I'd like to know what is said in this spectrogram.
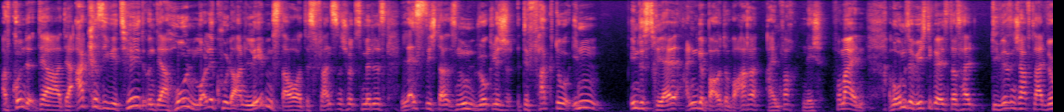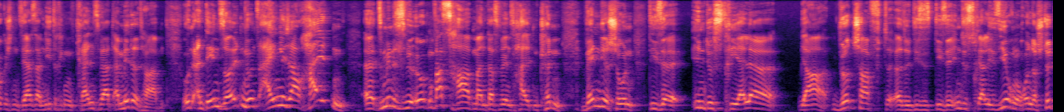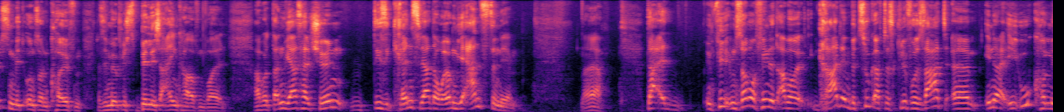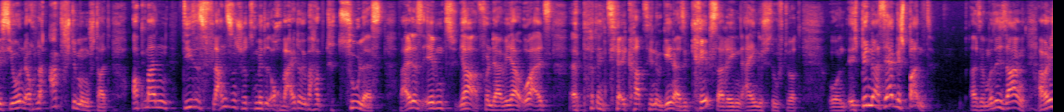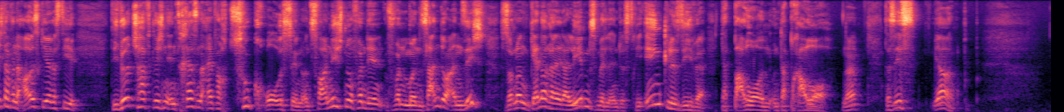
Aufgrund der, der Aggressivität und der hohen molekularen Lebensdauer des Pflanzenschutzmittels lässt sich das nun wirklich de facto in industriell angebaute Ware einfach nicht vermeiden. Aber umso wichtiger ist dass halt die Wissenschaftler halt wirklich einen sehr sehr niedrigen Grenzwert ermittelt haben. Und an den sollten wir uns eigentlich auch halten, äh, zumindest wir irgendwas haben an das wir uns halten können, wenn wir schon diese industrielle ja, Wirtschaft, also dieses, diese Industrialisierung unterstützen mit unseren Käufen, dass wir möglichst billig einkaufen wollen. Aber dann wäre es halt schön diese Grenzwerte auch irgendwie ernst zu nehmen. Naja, da, im Sommer findet aber gerade in Bezug auf das Glyphosat äh, in der EU Kommission auch eine Abstimmung statt, ob man dieses Pflanzenschutzmittel auch weiter überhaupt zulässt, weil das eben ja, von der WHO als äh, potenziell karzinogen, also krebserregend eingestuft wird. Und ich bin da sehr gespannt, also muss ich sagen, aber ich davon ausgehe, dass die die wirtschaftlichen Interessen einfach zu groß sind und zwar nicht nur von, den, von Monsanto an sich, sondern generell der Lebensmittelindustrie inklusive der Bauern und der Brauer. Ne? Das ist ja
